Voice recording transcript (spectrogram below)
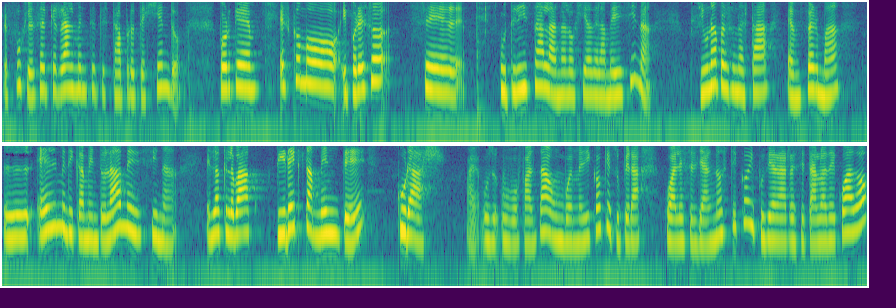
refugio, es el que realmente te está protegiendo. Porque es como, y por eso se utiliza la analogía de la medicina. Si una persona está enferma, el medicamento, la medicina, es lo que le va directamente curar. Hubo falta un buen médico que supiera cuál es el diagnóstico y pudiera recetar lo adecuado.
